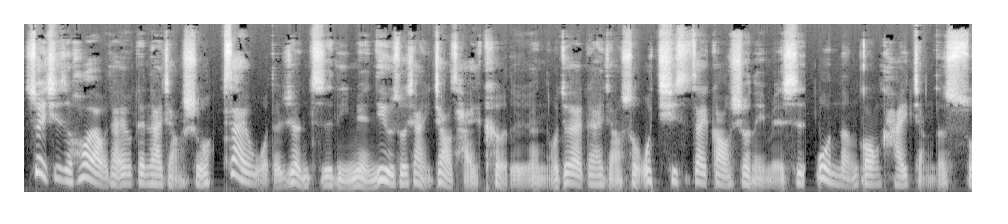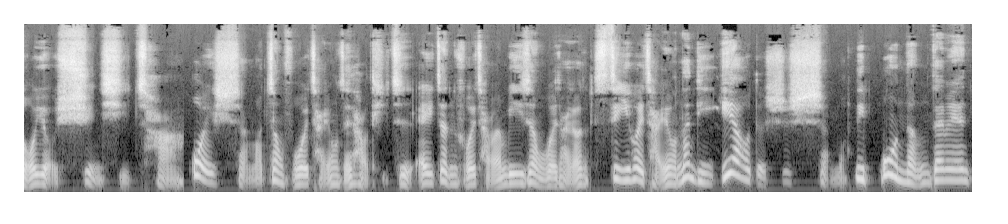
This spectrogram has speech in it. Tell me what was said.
所以其实后来我才又跟他讲说，在我的认知里面，例如说像你教材课的人，我就在跟他讲说，我其实在告诉你们是不能公开讲的所有讯息差。为什么政府会采用这套体制？A 政府会采用，B 政府会采用，C 会采用？那你要的是什么？你不能在那边。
